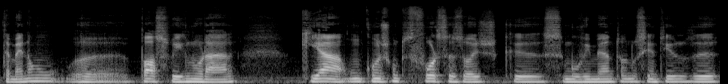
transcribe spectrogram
também não uh, posso ignorar que há um conjunto de forças hoje que se movimentam no sentido de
